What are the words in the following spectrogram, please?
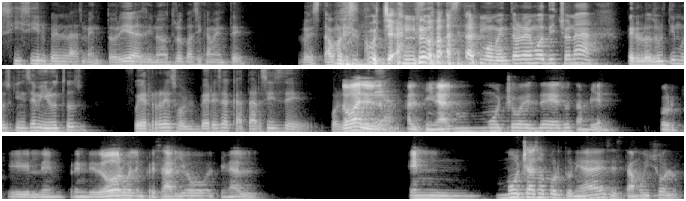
sí sirven las mentorías y nosotros básicamente lo estamos escuchando. Hasta el momento no le hemos dicho nada, pero los últimos 15 minutos fue resolver esa catarsis de... No, al, al final mucho es de eso también, porque el emprendedor o el empresario al final en muchas oportunidades está muy solo.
